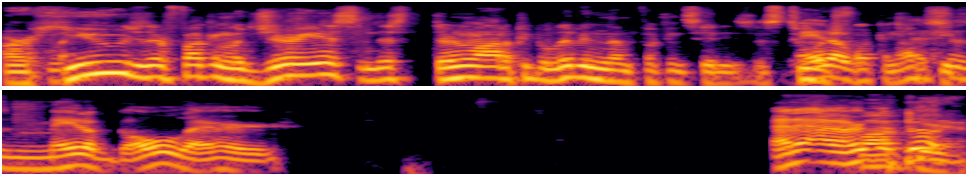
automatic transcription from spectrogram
are huge. They're fucking luxurious, and there's there's a lot of people living in them fucking cities. It's too made much of, fucking This is made of gold. I heard. And I heard they're, build- yeah.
